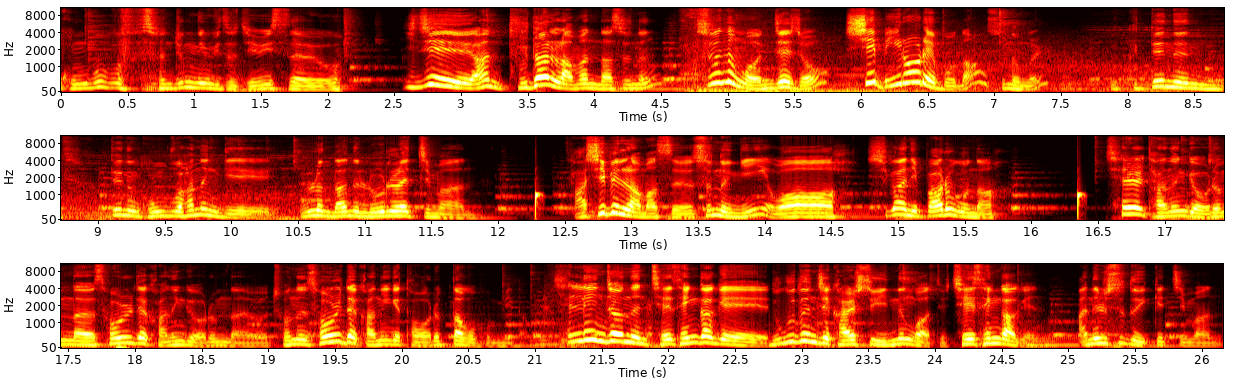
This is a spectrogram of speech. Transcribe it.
공부보다 전중님이 더 재밌어요. 이제 한 두 달 남았나 수능? 수능 언제죠? 11월에 보나 수능을? 그때는 그때는 공부하는 게 물론 나는 롤을 했지만 40일 남았어요 수능이 와 시간이 빠르구나. 첼 다는 게 어렵나요? 서울대 가는 게 어렵나요? 저는 서울대 가는 게 더 어렵다고 봅니다. 챌린저는 제 생각에 누구든지 갈 수 있는 것 같아요. 제 생각엔 아닐 수도 있겠지만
